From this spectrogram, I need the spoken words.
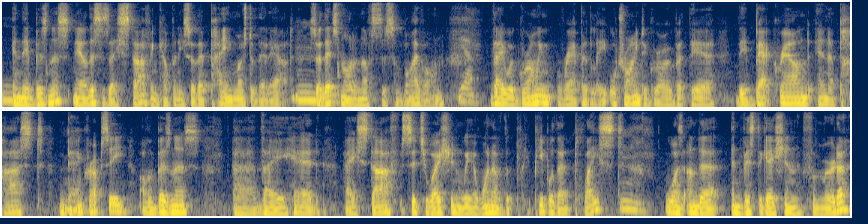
Mm. in their business. Now this is a staffing company, so they're paying most of that out. So Mm. that's not enough to survive on yeah. they were growing rapidly or trying to grow, but their their background in a past bankruptcy of a business, uh, they had a staff situation where one of the people they'd placed Mm. was under investigation for murder.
